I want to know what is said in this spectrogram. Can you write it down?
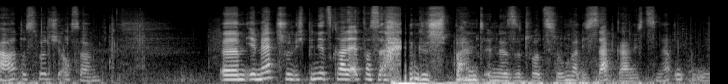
Ja, das würde ich auch sagen. Ähm, ihr merkt schon, ich bin jetzt gerade etwas angespannt in der Situation, weil ich sag gar nichts mehr. Uh, uh.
